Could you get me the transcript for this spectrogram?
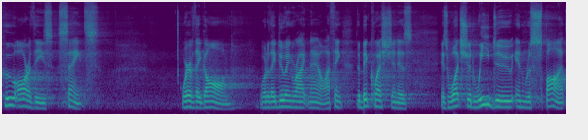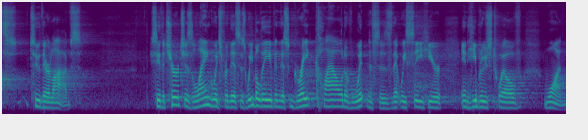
Who are these saints? Where have they gone? What are they doing right now? I think the big question is is what should we do in response to their lives? You see, the church's language for this is we believe in this great cloud of witnesses that we see here in Hebrews 12 1.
